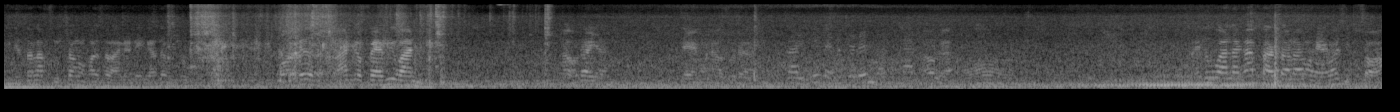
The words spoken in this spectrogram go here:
ยินดีต้อนรับสู่ช่องพรสวรรค์นั่นเองครับท่านผู้ชมออเดอร์ร้านกาแฟพี่วันเอาได้ยังแดงมะนาวโซดาใส่ที่ไหนมันจะได้เหมือนกันเอาเหรออ๋อขายทุกวันนะครับปากซอยรามคำแหงร้อยสิบสอง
